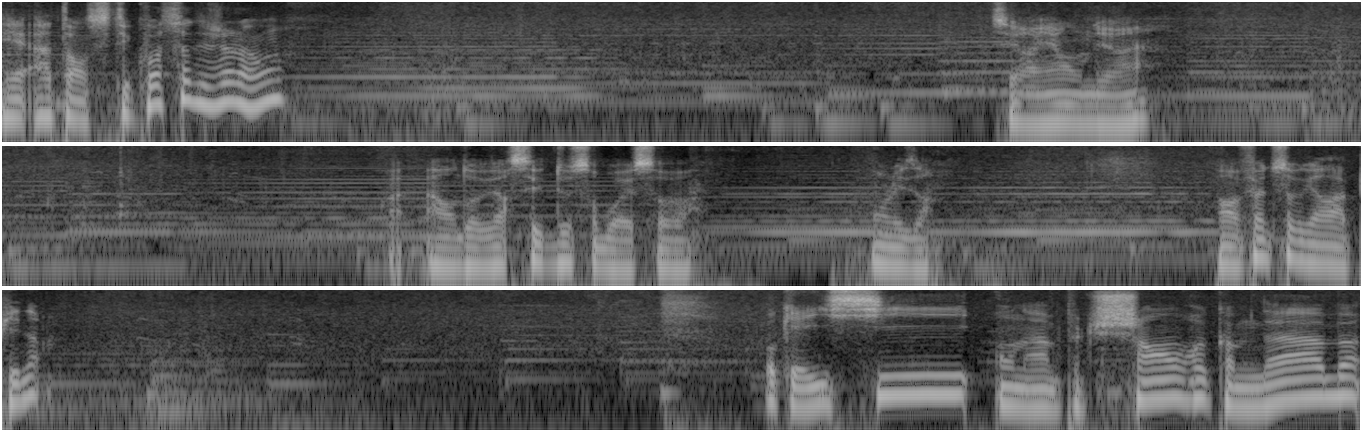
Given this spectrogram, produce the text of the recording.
Et attends, c'était quoi ça déjà là-haut? C'est rien, on dirait. Ah, on doit verser 200. Ouais, ça va. On les a. faire une sauvegarde rapide. Ok, ici, on a un peu de chambre comme d'hab.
